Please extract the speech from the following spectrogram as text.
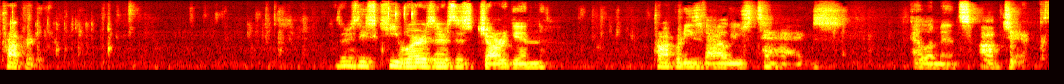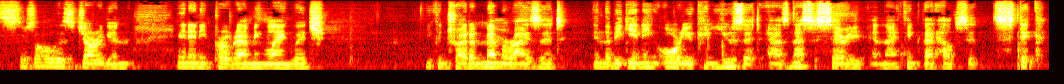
property. There's these keywords, there's this jargon, properties, values, tags, elements, objects. There's all this jargon in any programming language. You can try to memorize it in the beginning or you can use it as necessary and I think that helps it stick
